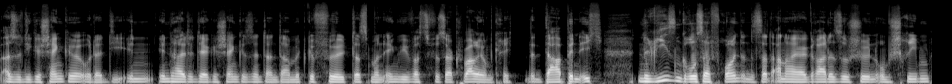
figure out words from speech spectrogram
also die Geschenke oder die In Inhalte der Geschenke sind dann damit gefüllt, dass man irgendwie was fürs Aquarium kriegt. Da bin ich ein riesengroßer Freund und das hat Anna ja gerade so schön umschrieben,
